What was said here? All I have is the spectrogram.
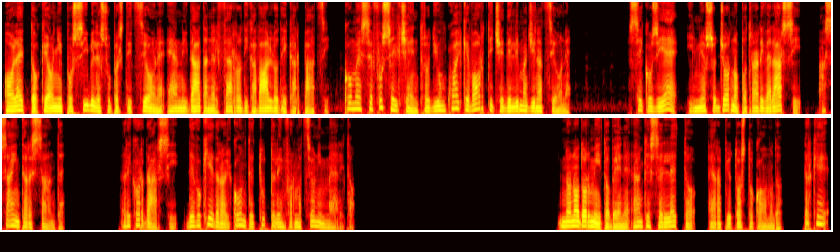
Ho letto che ogni possibile superstizione è annidata nel ferro di cavallo dei Carpazi, come se fosse il centro di un qualche vortice dell'immaginazione. Se così è, il mio soggiorno potrà rivelarsi assai interessante ricordarsi, devo chiedere al conte tutte le informazioni in merito. Non ho dormito bene, anche se il letto era piuttosto comodo, perché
